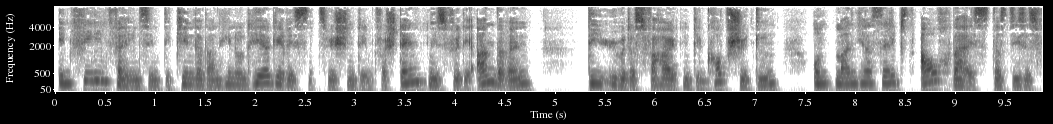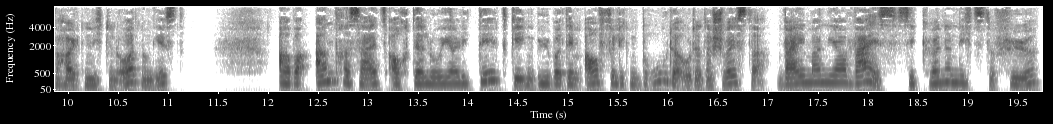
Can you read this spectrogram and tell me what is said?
In vielen Fällen sind die Kinder dann hin und her gerissen zwischen dem Verständnis für die anderen, die über das Verhalten den Kopf schütteln, und man ja selbst auch weiß, dass dieses Verhalten nicht in Ordnung ist, aber andererseits auch der Loyalität gegenüber dem auffälligen Bruder oder der Schwester, weil man ja weiß, sie können nichts dafür,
